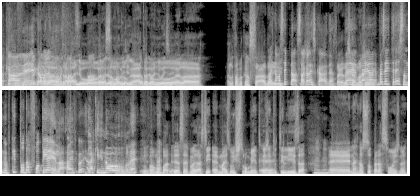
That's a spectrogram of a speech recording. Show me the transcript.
aqui Tá, no fundo. né? Trabalhou ela Ela muito. trabalhou, Trabalhou essa hoje, madrugada, trabalhou trabalhou, hoje. ela, ela tava cansada. Mas e- tava sempre lá, saga da escada. Saga da É, escada, mas mas, eu- mas é interessante mesmo, porque toda foto ia ela. Aí ficou ela aqui de novo, né? Vamos bater a selfie. Mas assim, é mais um instrumento que a É. gente utiliza Uhum. é, nas nossas operações, né?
